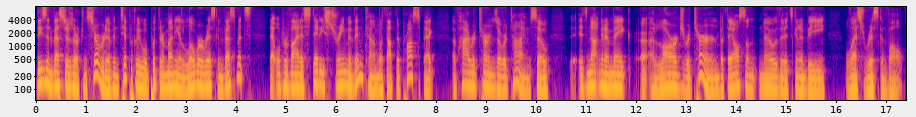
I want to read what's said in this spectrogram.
These investors are conservative and typically will put their money in lower risk investments that will provide a steady stream of income without the prospect of high returns over time. So it's not going to make a, large return, but they also know that it's going to be less risk involved.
